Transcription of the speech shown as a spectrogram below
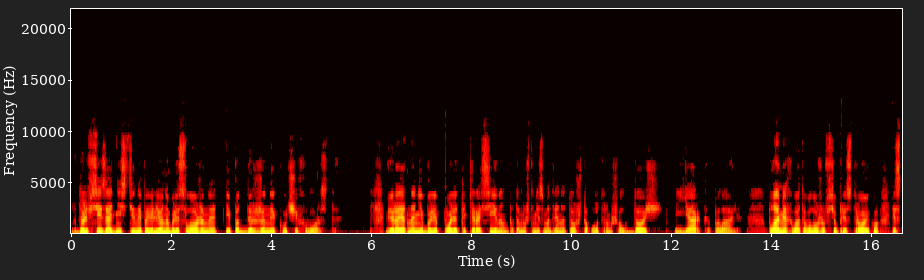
Вдоль всей задней стены павильона были сложены и поддержаны кучи хворста. Вероятно, они были политы керосином, потому что, несмотря на то, что утром шел дождь, ярко пылали. Пламя охватывало уже всю пристройку, и с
